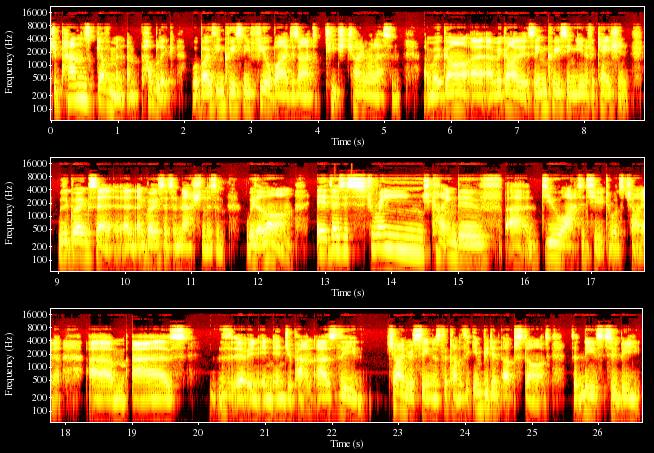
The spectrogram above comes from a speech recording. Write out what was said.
Japan's government and public were both increasingly fueled by a desire to teach China a lesson and, regard, uh, and regarded its increasing unification with a growing set and, and growing sense of nationalism with alarm. It, there's this strange kind of uh, dual attitude towards China um, as the, in, in, in Japan as the China is seen as the kind of the impudent upstart that needs to be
